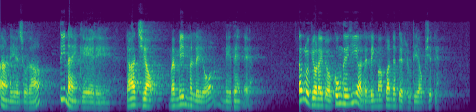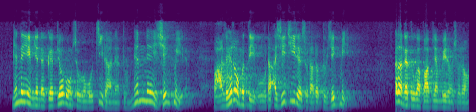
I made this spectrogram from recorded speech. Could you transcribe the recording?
အန္တရာယ်ဆိုတာ သိနိုင်ခဲ့တယ်ဒါကြောင့်မမေ့မလျော့နေတဲ့နဲ့အဲ့လိုပြောလိုက်တော့ကုံတယ်ကြီးကလည်းလိမ္မာပန်းတတ်တဲ့လူတစ်ယောက်ဖြစ်တယ်မျက်နှာရည်မျက်နှာကဲပြောပုံဆိုပုံကိုကြည်တာနဲ့သူနည်းနည်းရိပ်မိတယ်ဘာလဲတော့မသိဘူးဒါအရေးကြီးတယ်ဆိုတာတော့သူရိပ်မိအဲ့ဒါနဲ့သူကဘာပြန်မေးတော့ဆိုတော့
